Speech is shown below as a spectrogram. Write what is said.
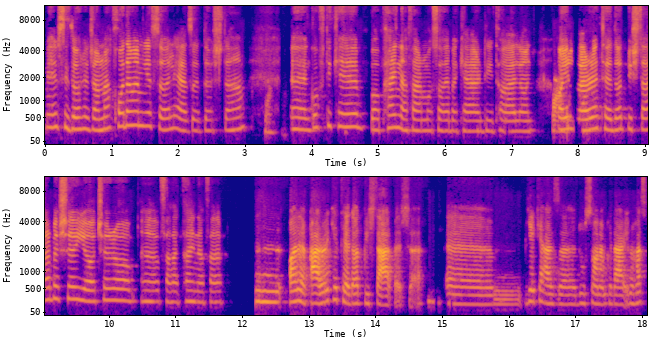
مرسی زهره جان. من خودم هم یه سوالی ازت داشتم. گفتی که با پنج نفر مصاحبه کردی تا الان. بله. آیا قرار تعداد بیشتر بشه یا چرا فقط پنج نفر؟ آره قراره که تعداد بیشتر بشه. یکی از دوستانم که در اینو هست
